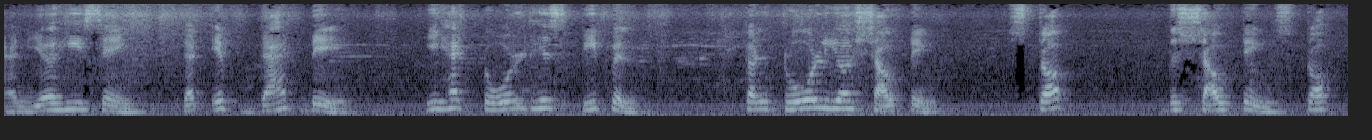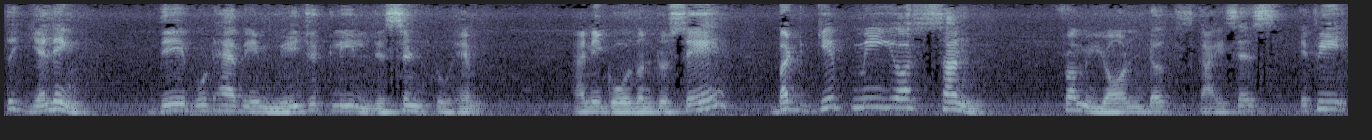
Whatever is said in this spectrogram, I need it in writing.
And here he's saying that if that day he had told his people control your shouting. Stop the shouting, stop the yelling. They would have immediately listened to him. And he goes on to say, But give me your sun from yonder sky. Says, if he,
